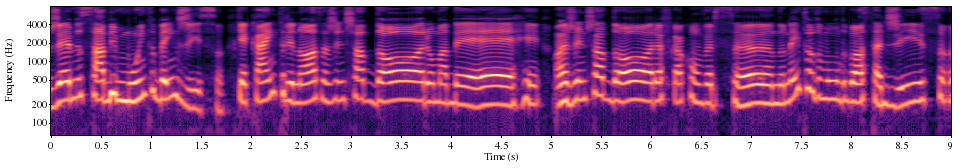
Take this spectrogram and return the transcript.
Gêmeos sabe muito bem disso, porque cá entre nós a gente adora uma DR, a gente adora ficar conversando, nem todo mundo gosta disso.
